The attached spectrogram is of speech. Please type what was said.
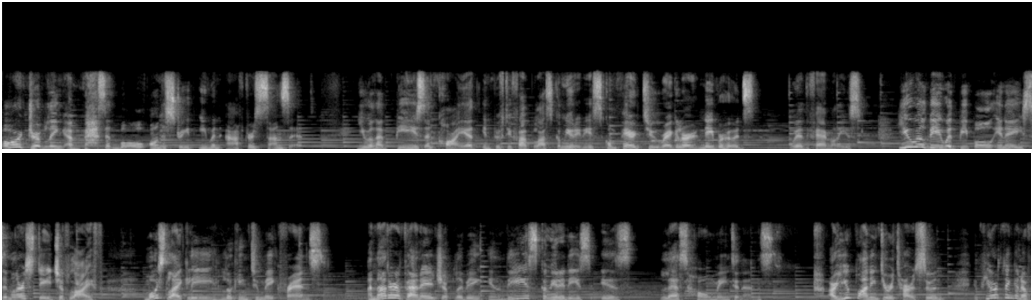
or dribbling a basketball on the street even after sunset. You will have peace and quiet in 55 plus communities compared to regular neighborhoods with families. You will be with people in a similar stage of life, most likely looking to make friends. Another advantage of living in these communities is less home maintenance. Are you planning to retire soon? If you're thinking of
